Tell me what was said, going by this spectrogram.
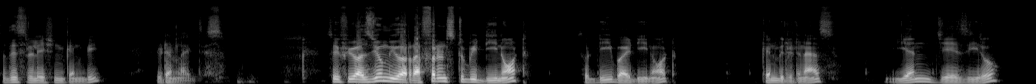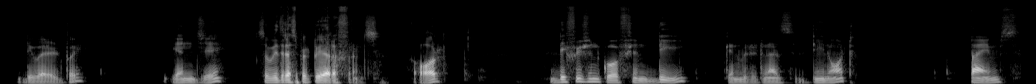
So, this relation can be written like this. So, if you assume your reference to be d naught, so d by d naught can be written as n j 0 divided by n j. So, with respect to your reference or diffusion coefficient d can be written as d naught times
